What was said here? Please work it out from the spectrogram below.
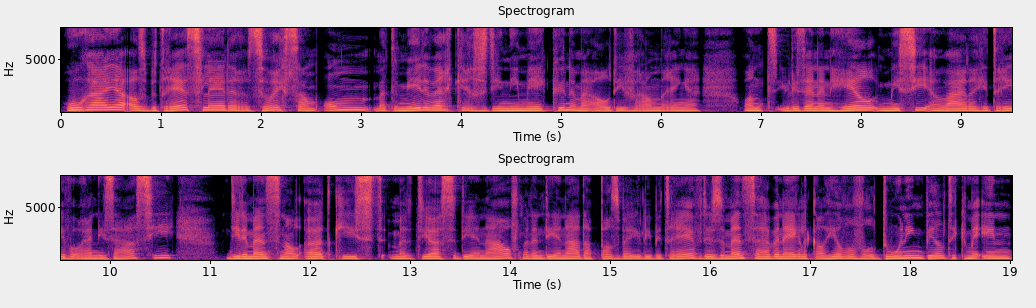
hoe ga je als bedrijfsleider zorgzaam om met de medewerkers die niet mee kunnen met al die veranderingen? Want jullie zijn een heel missie- en waardegedreven organisatie die de mensen al uitkiest met het juiste DNA of met een DNA dat past bij jullie bedrijf. Dus de mensen hebben eigenlijk al heel veel voldoening, beeld ik me in,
